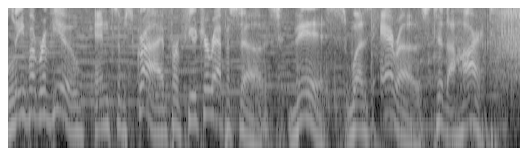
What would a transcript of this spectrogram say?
leave a review, and subscribe for future episodes. This was Arrows to the Heart.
